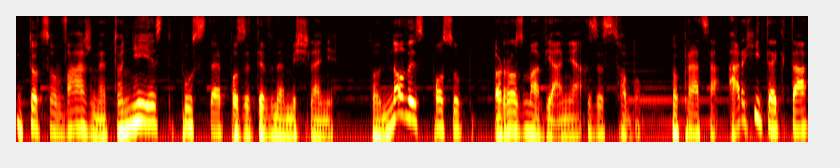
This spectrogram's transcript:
I to co ważne, to nie jest puste, pozytywne myślenie. To nowy sposób rozmawiania ze sobą. To praca architekta,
